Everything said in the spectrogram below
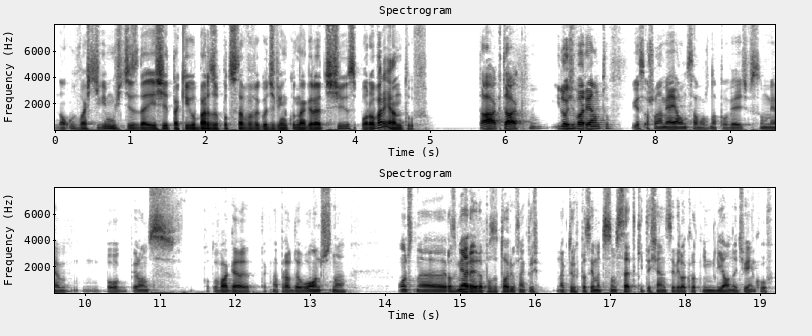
no właściwie musicie, zdaje się, takiego bardzo podstawowego dźwięku nagrać sporo wariantów. Tak, tak. Ilość wariantów jest oszałamiająca, można powiedzieć w sumie, bo biorąc pod uwagę tak naprawdę łączne łączne rozmiary repozytoriów, na których, na których pracujemy, to są setki tysięcy, wielokrotnie miliony dźwięków.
